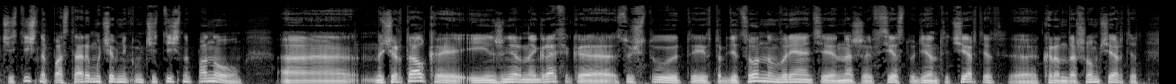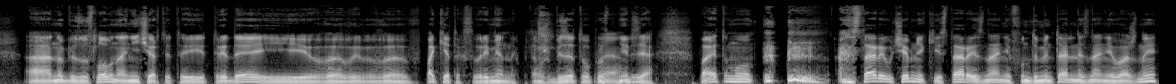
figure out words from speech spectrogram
частично по старым учебникам, частично по новым. Начерталка и инженерная графика существуют и в традиционном варианте. Наши все студенты чертят, э, карандашом чертят, но, безусловно, они чертят и 3D, и в, в, в пакетах современных, потому что без этого просто да. нельзя. Поэтому старые учебники и старые знания, фундаментальные знания важны,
